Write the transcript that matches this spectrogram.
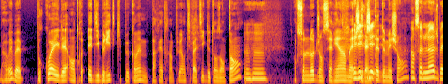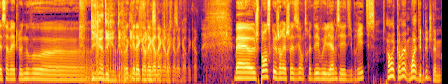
Bah oui, bah, pourquoi il est entre Eddie Britt, qui peut quand même paraître un peu antipathique de temps en temps, Mhm. Orson Lodge, j'en sais rien, mais Mais il a une tête de méchant. Orson Lodge, ben, ça va être le nouveau. euh, Dis rien, dis rien, dis rien, Ok, d'accord, d'accord, d'accord, d'accord, d'accord, euh, je pense que j'aurais choisi entre Dave Williams et Eddie Britt. Ah ouais, quand même, moi, Eddie Britt, je l'aime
